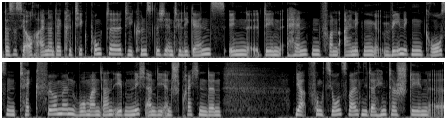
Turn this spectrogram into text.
Das ist ja auch einer der Kritikpunkte, die künstliche Intelligenz in den Händen von einigen wenigen großen Tech-Firmen, wo man dann eben nicht an die entsprechenden ja, Funktionsweisen, die dahinter stehen, äh,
